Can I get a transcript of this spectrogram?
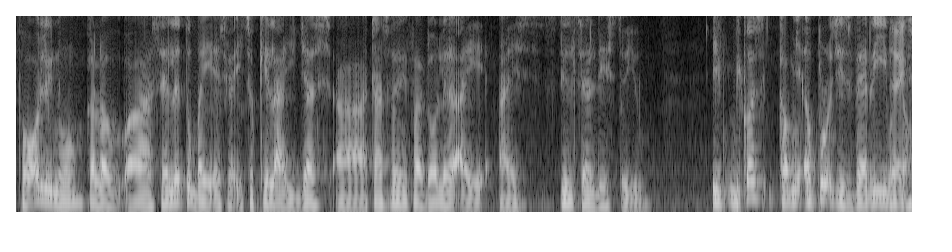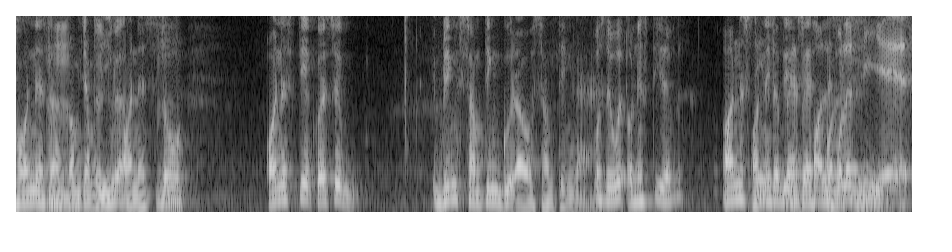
For all you know Kalau uh, seller tu baik It's okay lah You just uh, Transfer me $5 I I still sell this to you If Because Kau punya approach is very Yes. Macam honest lah. Hmm, Kau macam betul being juga. honest. So Honesty aku rasa It brings something good out of something lah. What's the word? Honesty apa? Honesty, is the Honesty is best, best policy. policy. Yes,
